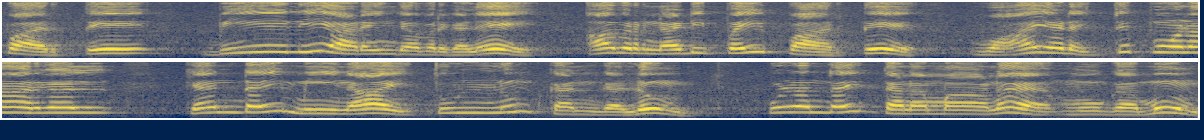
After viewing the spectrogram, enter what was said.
பார்த்து பீதி அடைந்தவர்களே அவர் நடிப்பை பார்த்து வாயடைத்து போனார்கள். கெண்டை மீனாய் துள்ளும் கண்களும் குழந்தைத்தனமான முகமும்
